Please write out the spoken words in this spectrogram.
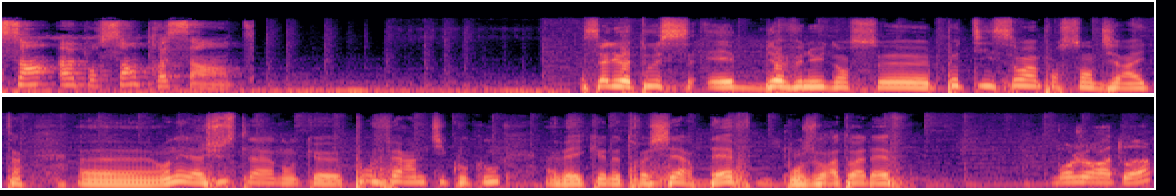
101% pressante. Salut à tous et bienvenue dans ce petit 101% direct. Euh, on est là juste là donc euh, pour faire un petit coucou avec notre cher Def. Bonjour à toi Def. Bonjour à toi.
